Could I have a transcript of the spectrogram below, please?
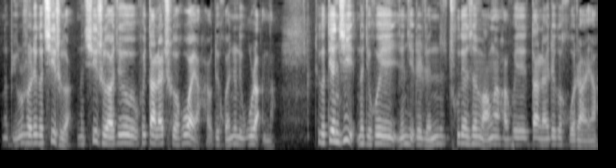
那比如说这个汽车，那汽车就会带来车祸呀，还有对环境的污染呐。这个电器那就会引起这人触电身亡啊，还会带来这个火灾呀。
